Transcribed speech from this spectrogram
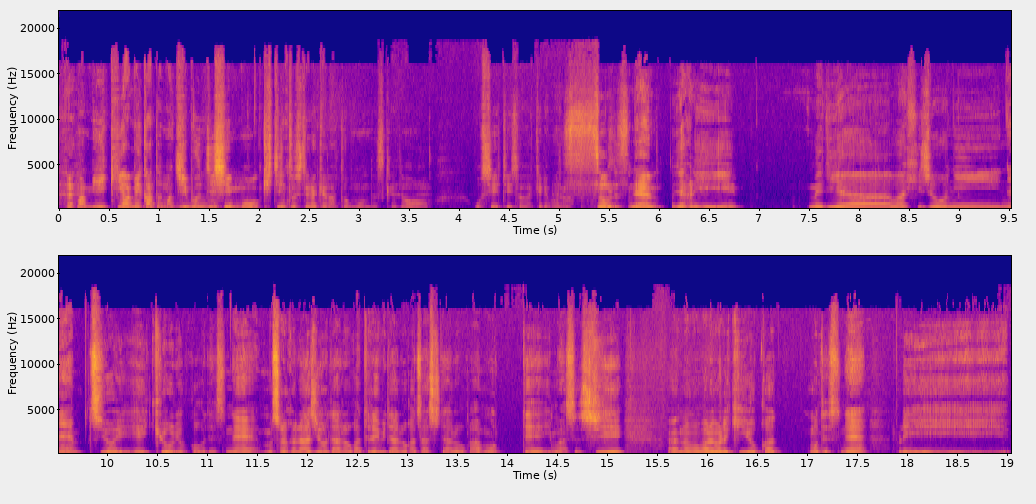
まあ見極め方、まあ、自分自身もきちんとしてるわけだと思うんですけど教えていただければなそうですね。やはりメディアは非常にね強い影響力をですねそれがラジオであろうがテレビであろうが雑誌であろうが持っていますしあの我々起業家もですねやっぱり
